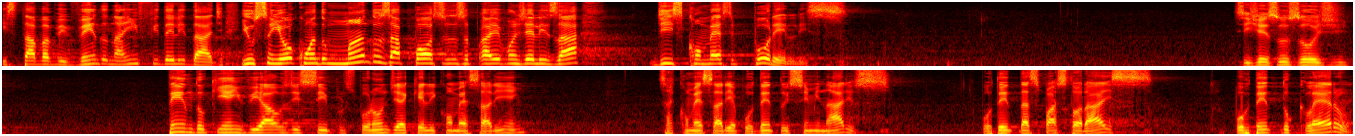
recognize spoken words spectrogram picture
estava vivendo na infidelidade. E o Senhor, quando manda os apóstolos para evangelizar, diz: comece por eles. Se Jesus hoje, tendo que enviar os discípulos, por onde é que ele começaria, hein? Começaria por dentro dos seminários? Por dentro das pastorais? Por dentro do clero?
